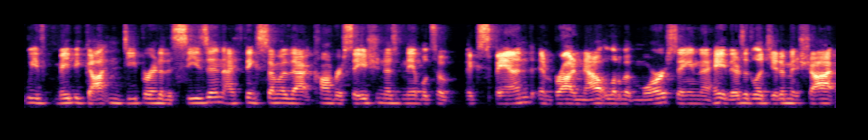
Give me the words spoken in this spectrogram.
we've maybe gotten deeper into the season, I think some of that conversation has been able to expand and broaden out a little bit more, saying that, hey, there's a legitimate shot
